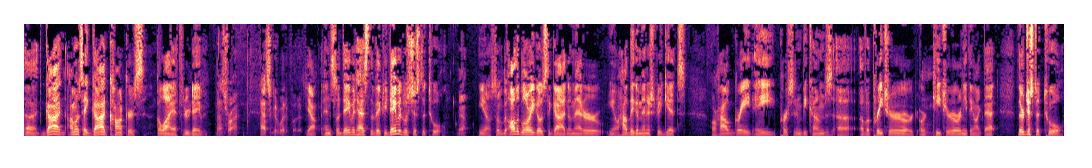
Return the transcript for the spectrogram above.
uh, God, I want to say God conquers Goliath through David. That's right. That's a good way to put it. Yeah, and so David has the victory. David was just a tool, Yeah. you know. So the, all the glory goes to God, no matter you know how big a ministry gets, or how great a person becomes uh, of a preacher or or teacher or anything like that. They're just a tool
